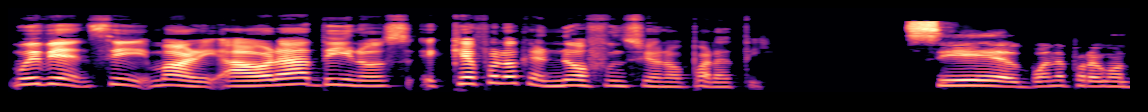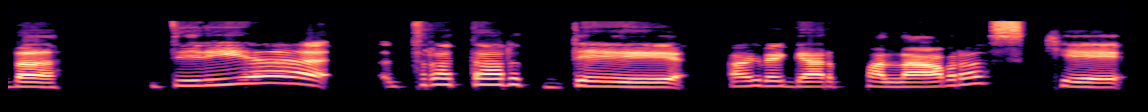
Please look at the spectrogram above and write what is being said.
Muy bien, sí, Mari, ahora dinos, ¿qué fue lo que no funcionó para ti? Sí, buena pregunta. Diría tratar de agregar palabras que,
